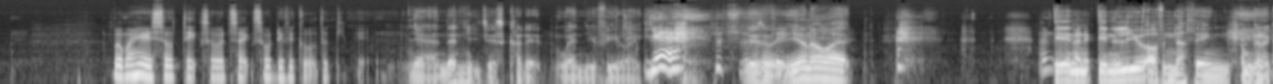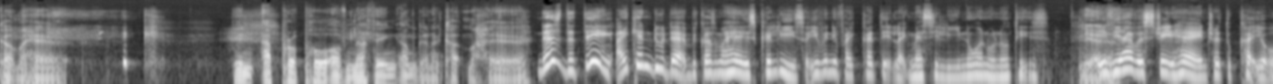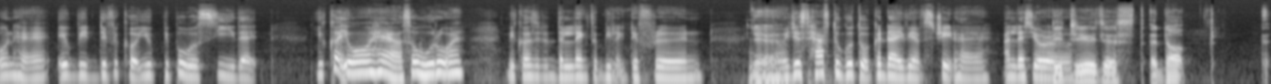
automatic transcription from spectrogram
But my hair is so thick, so it's like so difficult to keep it. Yeah, and then you just cut it when you feel like. Yeah, that's, that's the thing. you know what? In in lieu of nothing, I'm gonna cut my hair. In apropos of nothing, I'm gonna cut my hair. That's the thing. I can do that because my hair is curly. So even if I cut it like messily, no one will notice. Yeah. If you have a straight hair and try to cut your own hair, it will be difficult. You people will see that you cut your own hair. So buruk eh? Because the length will be like different. You, yeah. know, you just have to go to a kedai if you have straight hair. Unless you're did you just adopt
